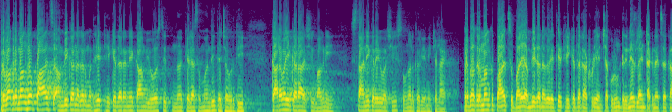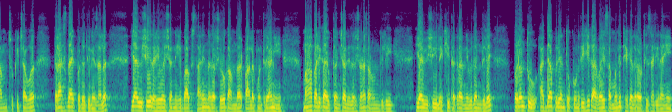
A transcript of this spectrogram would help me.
प्रभाग क्रमांक पाच अंबिकानगरमध्ये ठेकेदाराने काम व्यवस्थित न केल्यासंबंधी त्याच्यावरती कारवाई करा अशी मागणी स्थानिक रहिवाशी सोनलकर यांनी केला आहे प्रभाग क्रमांक पाच बाळे अंबिकानगर येथे ठेकेदार राठोड यांच्याकडून ड्रेनेज लाईन टाकण्याचं काम चुकीच्या व त्रासदायक पद्धतीने झालं. याविषयी रहिवाशांनी ही बाब स्थानिक नगरसेवक आमदार पालकमंत्री आणि महापालिका आयुक्तांच्या निदर्शनास आणून दिली. याविषयी लेखी तक्रार निवेदन दिले. परंतु अद्यापर्यंत कोणतीही कारवाई संबंधित ठेकेदारावरती झाली नाही.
